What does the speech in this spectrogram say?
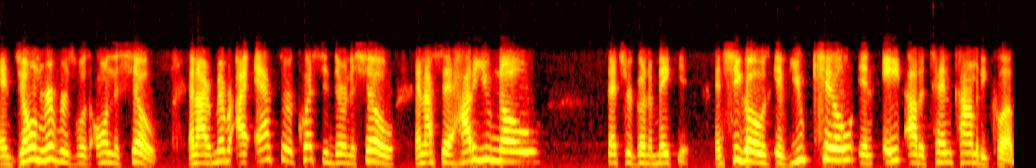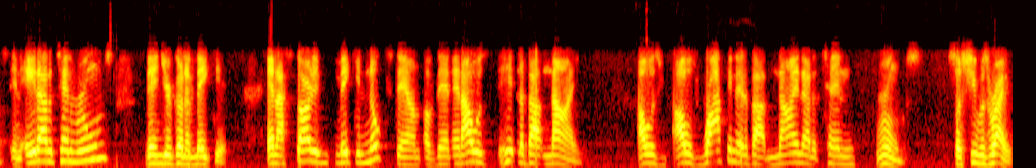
And Joan Rivers was on the show. And I remember I asked her a question during the show and I said, How do you know that you're going to make it? And she goes, If you kill in eight out of 10 comedy clubs, in eight out of 10 rooms, then you're going to make it. And I started making notes down of that, and I was hitting about nine. I was I was rocking at about nine out of ten rooms. So she was right.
